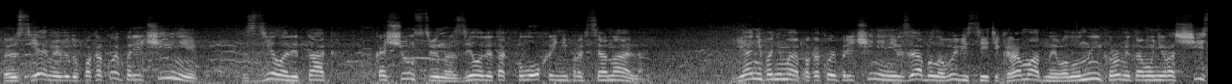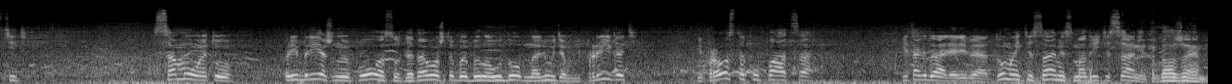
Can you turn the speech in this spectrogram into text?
То есть я имею в виду, по какой причине сделали так кощунственно, сделали так плохо и непрофессионально. Я не понимаю, по какой причине нельзя было вывести эти громадные валуны, кроме того, не расчистить саму эту прибрежную полосу для того, чтобы было удобно людям и прыгать, и просто купаться, и так далее, ребят. Думайте сами, смотрите сами. Продолжаем.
